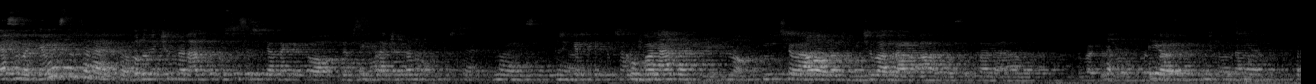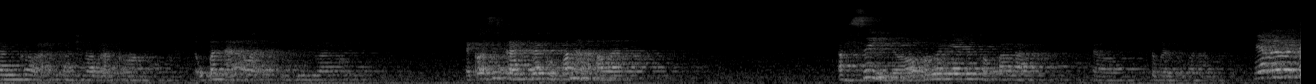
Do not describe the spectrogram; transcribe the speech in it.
já jsem taky myslím teda jako. Podle mě čutaná, to prostě se říká tak jako, jdem si hraje čutanou, prostě. No jasně, To říkáš tak jako třeba Kopaná taky. No. Míčová. No, dobře, míčová brána, to super, ne, ale to jako No, to jo, míčová branková. Míčová bránková. To úplně ne, ale to zbyt bylo jako... Jako asi správně teda kopaná, ale... Asi jo, podle mě je to kopaná. To bude kopaná. Já nevím.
